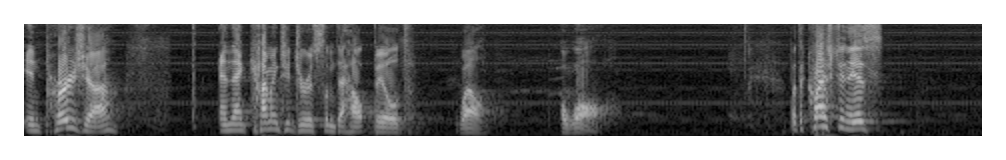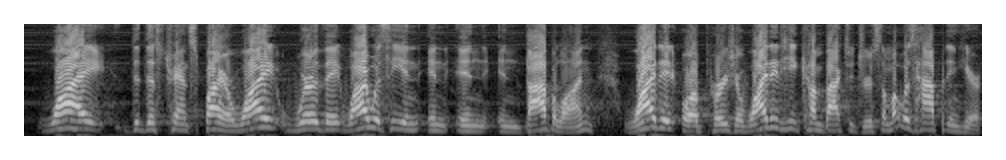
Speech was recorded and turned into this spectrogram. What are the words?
in Persia and then coming to Jerusalem to help build, well, a wall. But the question is why did this transpire? Why, were they, why was he in, in, in, in Babylon? Why did, or Persia, why did he come back to Jerusalem? What was happening here?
